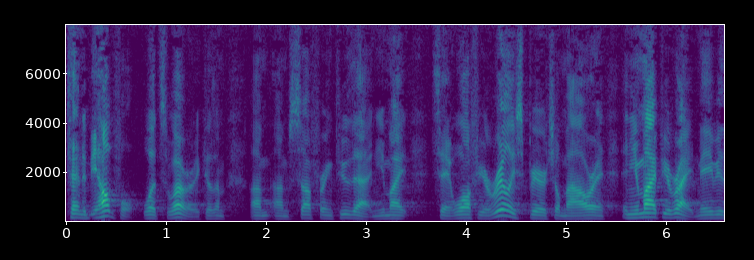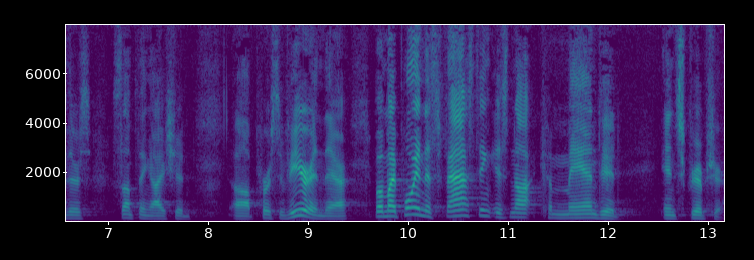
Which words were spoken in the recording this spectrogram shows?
tend to be helpful whatsoever because I'm, I'm, I'm, suffering through that. And you might say, well, if you're really spiritual, Maurer, and, and you might be right. Maybe there's something I should uh, persevere in there. But my point is, fasting is not commanded in Scripture.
